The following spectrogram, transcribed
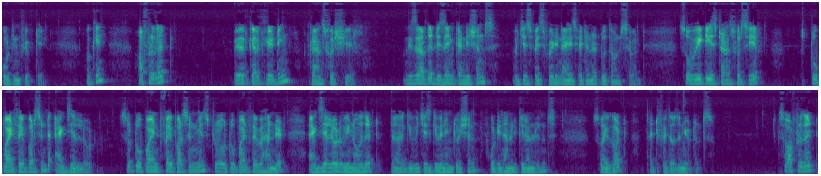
14 15 okay? After that we are calculating transfer shear. These are the design conditions which is specified in IS 800 2007 so VT is transfer shear 2.5 percent axial load. So 2.5 percent means 2.5 100 axial load. We know that uh, which is given in question 1400 kilonewtons. So I got 35,000 newtons. So after that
